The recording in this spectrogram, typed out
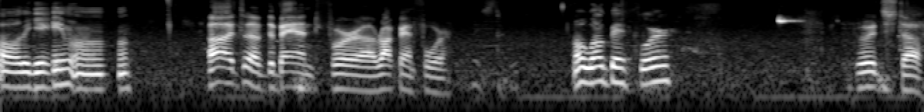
Oh, the game. Uh, Uh, it's, uh the band for uh, Rock Band Four. oh, Wild Band Four. Good stuff.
